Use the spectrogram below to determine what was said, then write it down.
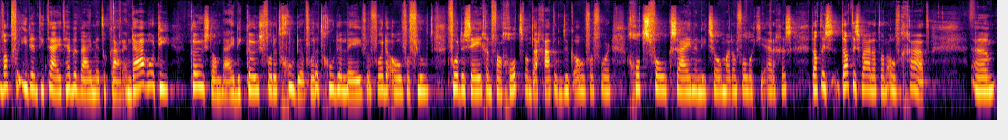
wat voor identiteit hebben wij met elkaar? En daar hoort die keus dan bij. Die keus voor het goede, voor het goede leven, voor de overvloed, voor de zegen van God. Want daar gaat het natuurlijk over voor Gods volk zijn en niet zomaar een volkje ergens. Dat is, dat is waar het dan over gaat. Um,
